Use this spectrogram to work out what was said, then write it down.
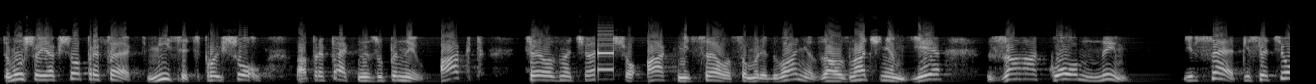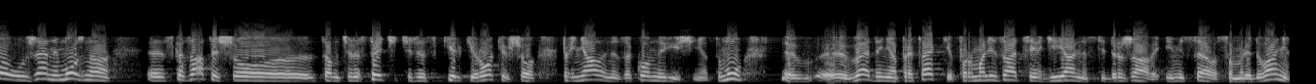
Тому що якщо префект місяць пройшов, а префект не зупинив акт, це означає, що акт місцевого самоврядування за означенням є законним. І все. Після цього вже не можна е, сказати, що е, там через три чи через кілька років що прийняли незаконне рішення. Тому е, введення префектів, формалізація діяльності держави і місцевого самоврядування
